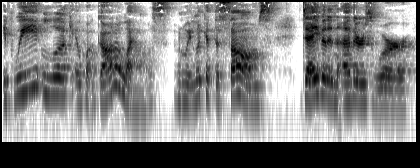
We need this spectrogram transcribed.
if we look at what God allows, when we look at the Psalms, David and others were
